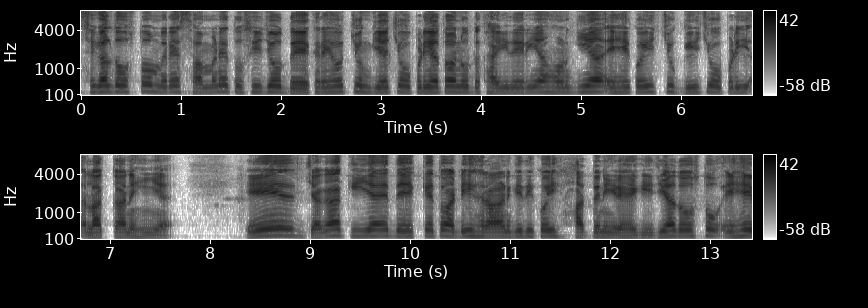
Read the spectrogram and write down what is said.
ਸ਼੍ਰੀ ਅਕਾਲ ਦੋਸਤੋ ਮੇਰੇ ਸਾਹਮਣੇ ਤੁਸੀਂ ਜੋ ਦੇਖ ਰਹੇ ਹੋ ਝੁੰਗੀਆਂ ਝੋਪੜੀਆਂ ਤੁਹਾਨੂੰ ਦਿਖਾਈ ਦੇ ਰਹੀਆਂ ਹੋਣਗੀਆਂ ਇਹ ਕੋਈ ਝੁੱਗੀ ਝੋਪੜੀ ਇਲਾਕਾ ਨਹੀਂ ਹੈ ਇਹ ਜਗ੍ਹਾ ਕੀ ਹੈ ਇਹ ਦੇਖ ਕੇ ਤੁਹਾਡੀ ਹੈਰਾਨਗੀ ਦੀ ਕੋਈ ਹੱਦ ਨਹੀਂ ਰਹੇਗੀ ਜੀ ਹਾਂ ਦੋਸਤੋ ਇਹ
